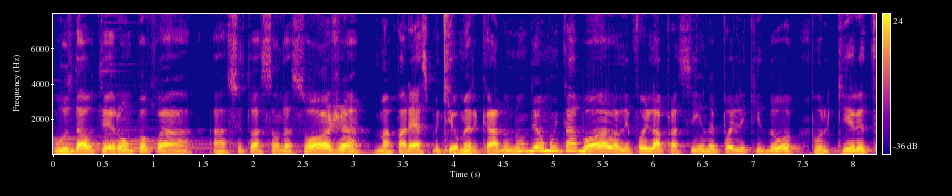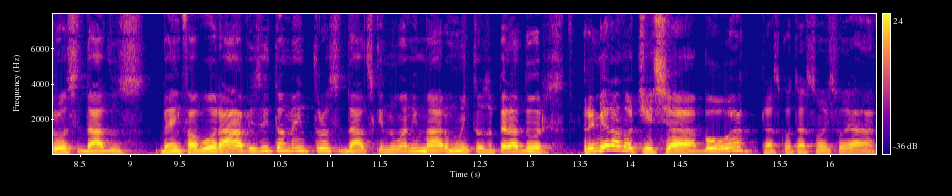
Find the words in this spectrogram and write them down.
O USDA alterou um pouco a, a situação da soja, mas parece-me que o mercado não deu muita bola. Ele foi lá para cima, depois liquidou, porque ele trouxe dados bem favoráveis e também trouxe dados que não animaram muito os operadores. Primeira notícia boa para as cotações foi a,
